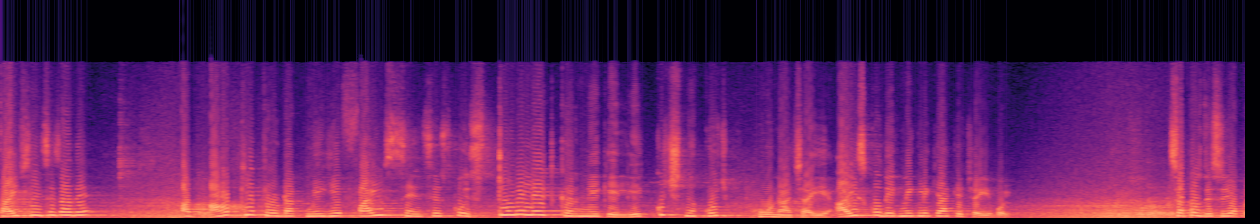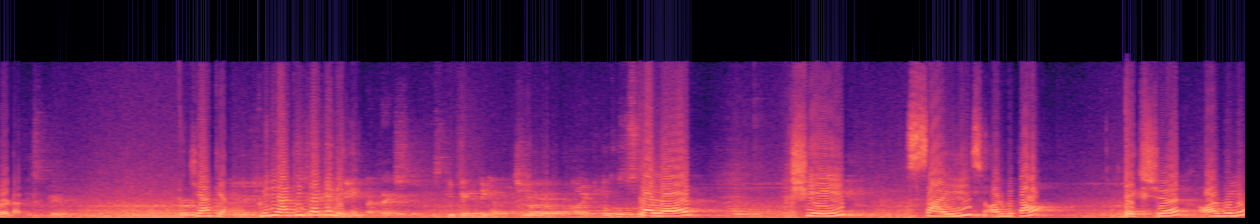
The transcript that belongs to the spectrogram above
फाइव सेंसेस आ गए अब आपके प्रोडक्ट में ये फाइव सेंसेस को स्टिमुलेट करने के लिए कुछ ना कुछ होना चाहिए। आईज को देखने के लिए क्या क्या चाहिए बोल? Suppose this is your product क्या क्या मेरी आँखें क्या क्या देखें? कलर शेप साइज़ और बताओ टेक्सचर और बोलो।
